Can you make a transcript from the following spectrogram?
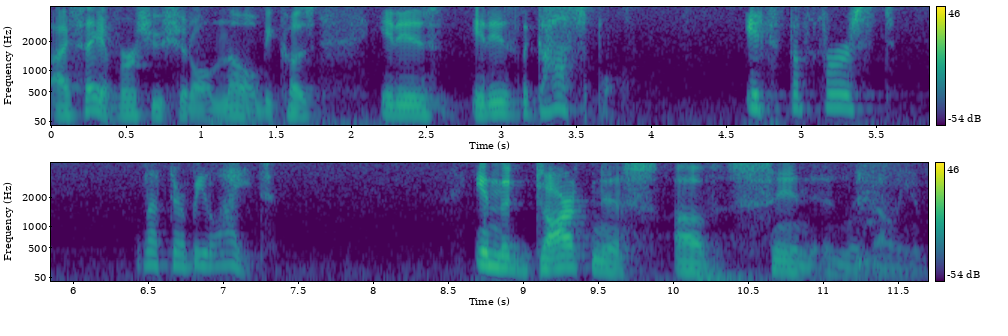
I say a verse you should all know because it is it is the gospel. It's the first. Let there be light in the darkness of sin and rebellion.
